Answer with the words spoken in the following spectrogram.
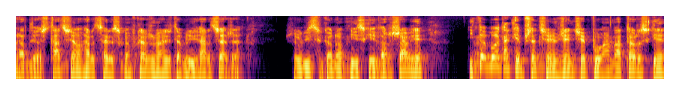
radiostacją harcerską. W każdym razie to byli harcerze przy ulicy Konopnickiej w Warszawie. I to było takie przedsięwzięcie półamatorskie.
